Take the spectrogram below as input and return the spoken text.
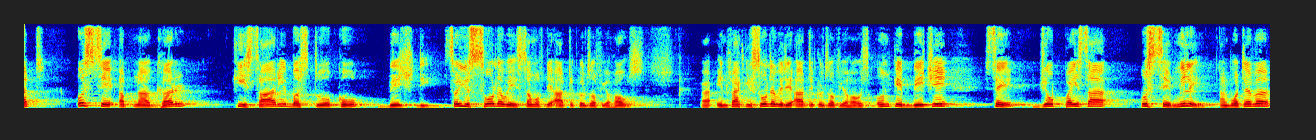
at उससे अपना घर की सारी वस्तुओं को बेच दी so you sold away some of the articles of your house in fact you sold away the articles of your house उनके बेचे से जो पैसा उससे मिले and whatever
